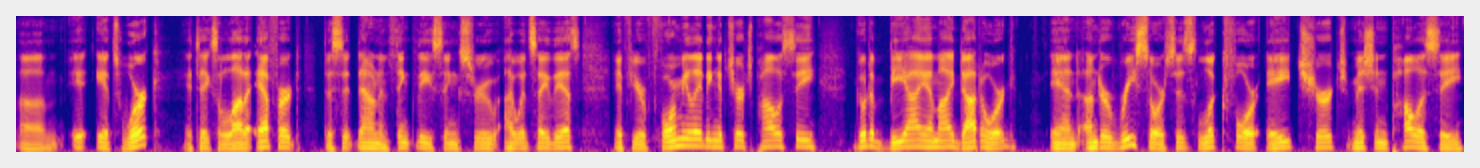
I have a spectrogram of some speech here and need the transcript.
um, it, it's work. It takes a lot of effort to sit down and think these things through. I would say this if you're formulating a church policy, go to bimi.org and under resources, look for a church mission policy.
